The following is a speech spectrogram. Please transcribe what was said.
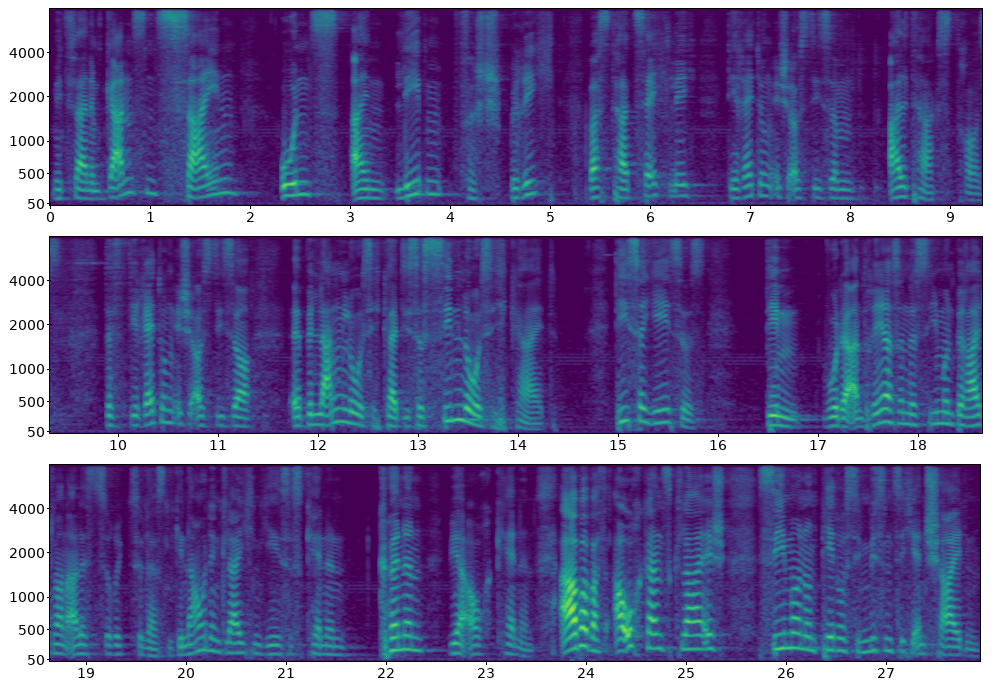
mit seinem ganzen Sein uns ein Leben verspricht, was tatsächlich die Rettung ist aus diesem Alltagstross. Dass die Rettung ist aus dieser äh, Belanglosigkeit, dieser Sinnlosigkeit. Dieser Jesus, dem, wo der Andreas und der Simon bereit waren, alles zurückzulassen, genau den gleichen Jesus kennen können wir auch kennen. Aber was auch ganz klar ist, Simon und Petrus, sie müssen sich entscheiden.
